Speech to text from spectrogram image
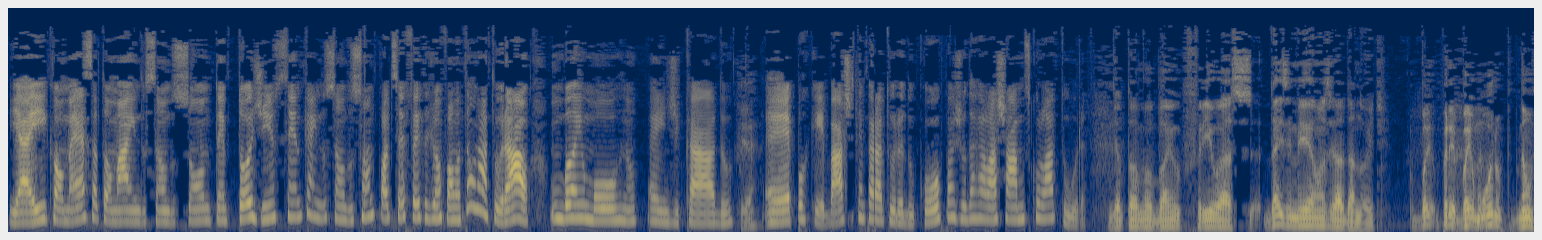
e aí começa a tomar a indução do sono o tempo todinho, sendo que a indução do sono pode ser feita de uma forma tão natural, um banho morno é indicado. É? É porque baixa temperatura do corpo ajuda a relaxar a musculatura. Eu tomo banho frio às 10h30, 11 horas da noite. Banho, peraí, banho morno não,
